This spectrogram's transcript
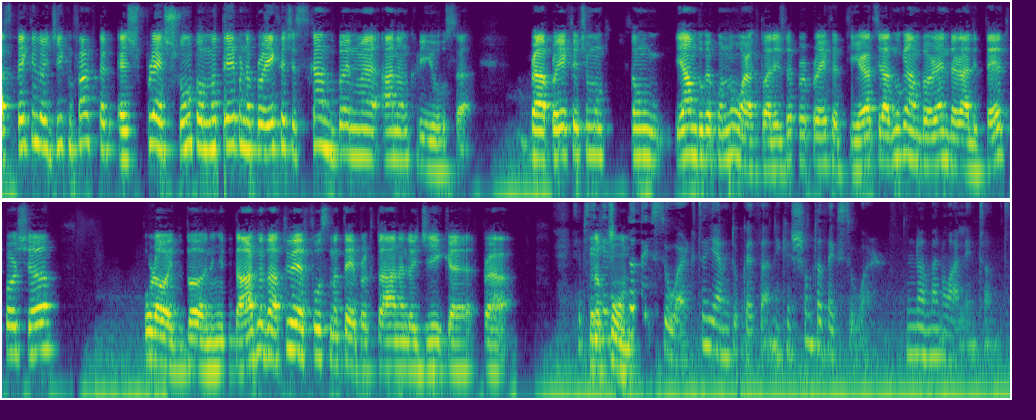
aspektin logjik, në fakt, e shpreh shumë, po më tepër në projekte që s'kanë të bëjnë me anën krijuese. Pra, projekte që mund të unë jam duke punuar aktualisht dhe për projekte tjera, të cilat nuk janë bërë ende realitet, por që uroj të bëhen në një të ardhme dhe aty e fus më tepër këtë anë logjike, pra sepse ke shumë të theksuar, këtë jam duke thënë, ke shumë të theksuar në manualin tënd.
